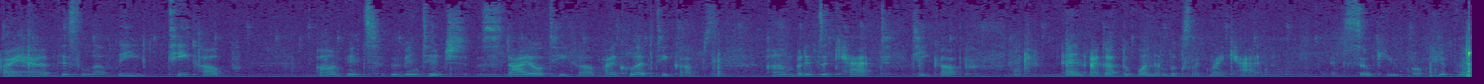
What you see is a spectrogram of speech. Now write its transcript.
I have this lovely teacup. Um, it's vintage style teacup. I collect teacups, um, but it's a cat teacup. And I got the one that looks like my cat. It's so cute. Oh, here's the.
